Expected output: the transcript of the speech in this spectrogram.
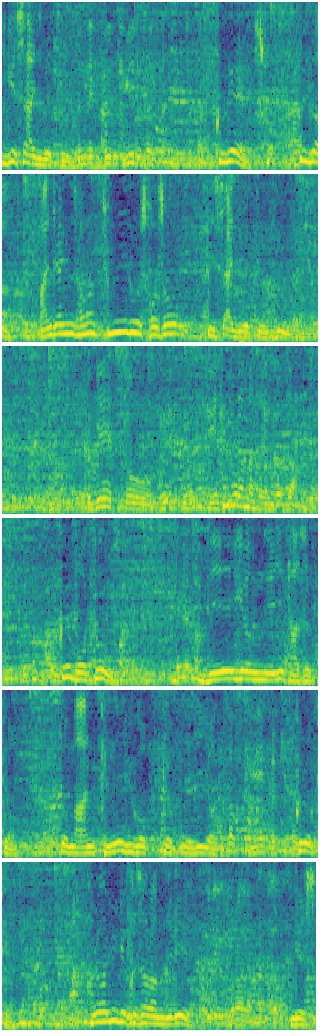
이게 사이드 배팅이에요. 근데 그 뒤에도 서 있다는 얘기죠, 사람. 그게 서, 그러니까 앉아 있는 사람 뒤로 서서 이 사이드 배팅을 하는 거죠. 그게 또 뒤에 한 사람만 서 있는 것도 아니고 그게 보통 내려서 네 겹 내지 다섯 겹, 또 많게는 일곱 겹 내지 여덟. 좌석 뒤에 그렇게 서 그렇게. 그래가지고 이제 그 사람들이 돌아가면서 이제 스-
